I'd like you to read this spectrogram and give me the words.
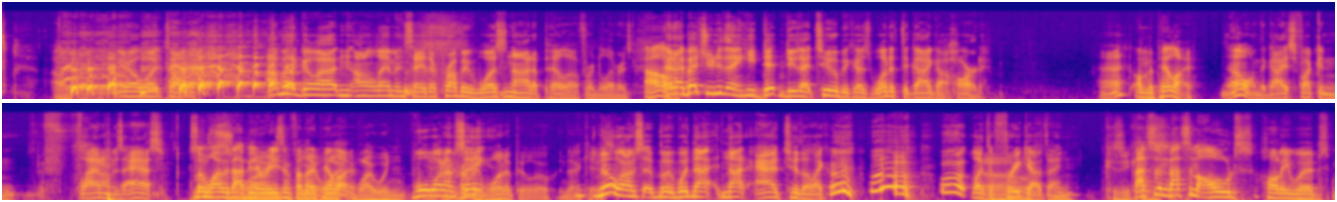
you know what, Tom? I'm gonna go out and, on a limb and say there probably was not a pillow for deliverance. Oh. and I bet you anything he didn't do that too because what if the guy got hard? Huh? On the pillow. No, on the guy's fucking flat on his ass. So why would that be a reason for no yeah, pillow? Why, wouldn't? Well, yeah, what I'm probably saying- want a pillow in that case. No, what I'm saying, but would not not add to the like, "Ah, ah, ah," like the freak out thing. Because That's some that's some old Hollywood That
